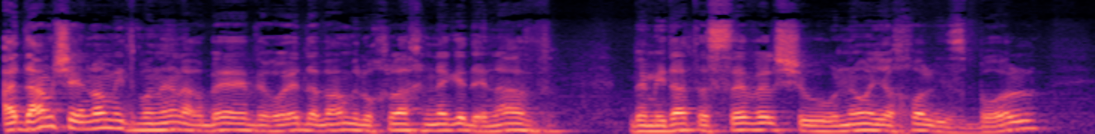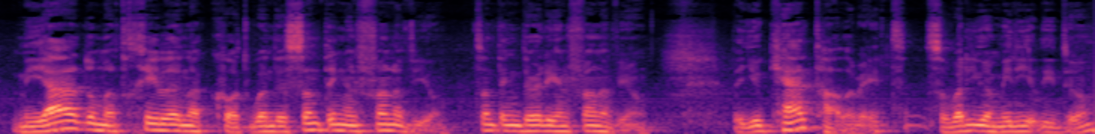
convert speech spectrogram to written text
אדם שאינו מתבונן הרבה ורואה דבר מלוכלך נגד עיניו במידת הסבל שהוא אינו יכול לסבול, מיד הוא מתחיל לנקות. When there's something in front of you, something dirty in front of you, that you can't tolerate, so what do you immediately do?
